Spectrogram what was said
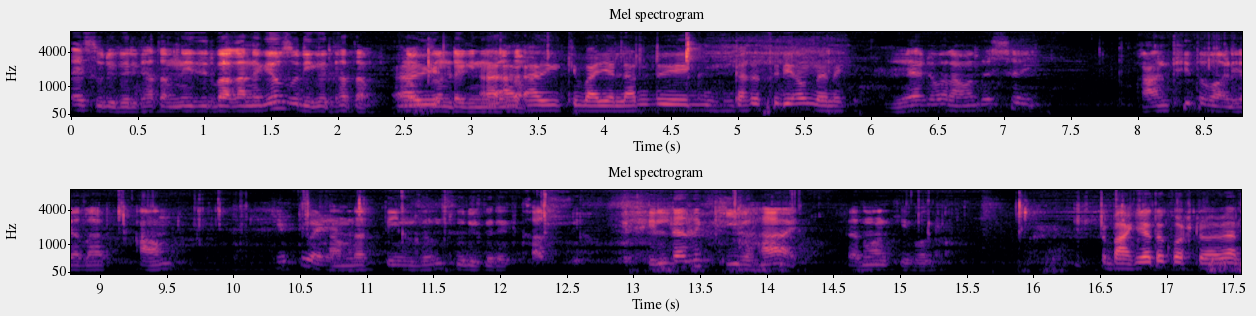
এই চুরি করে খেতাম নিজের বাগানে গিয়েও চুরি করে খেতাম লোকজনটা কিনে আর কি বাড়ি এলাম গাছের চুরি হম না নাকি? একেবারে আমাদের সেই কাঙ্ক্ষিত বাড়িওয়ালার আম। আমরা তিনজন চুরি করে খাচ্ছি। ফিলটা যে কি ভাই তা তোমার কি বলো? তো বাকি এত কষ্ট পাবেন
